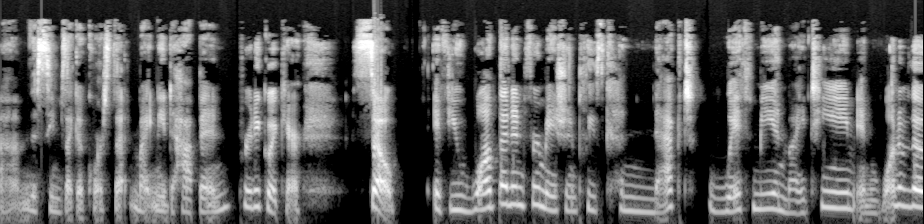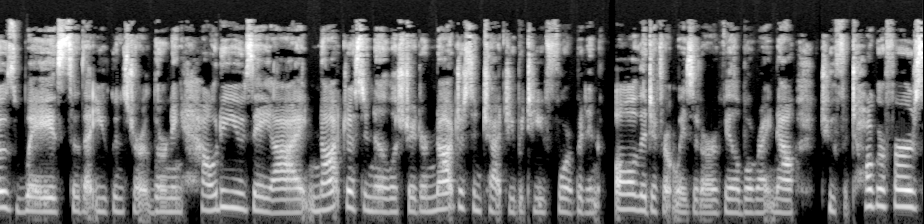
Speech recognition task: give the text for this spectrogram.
um, this seems like a course that might need to happen pretty quick here. So, if you want that information, please connect with me and my team in one of those ways so that you can start learning how to use AI, not just in Illustrator, not just in ChatGPT 4, but in all the different ways that are available right now to photographers.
